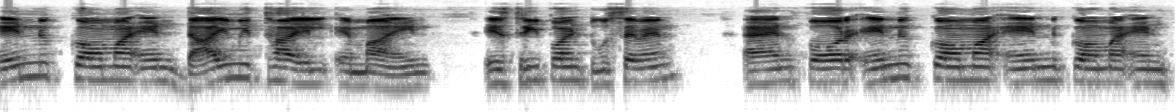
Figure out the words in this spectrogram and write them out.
n comma n dimethylamine is 3.27 and for n comma n comma n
